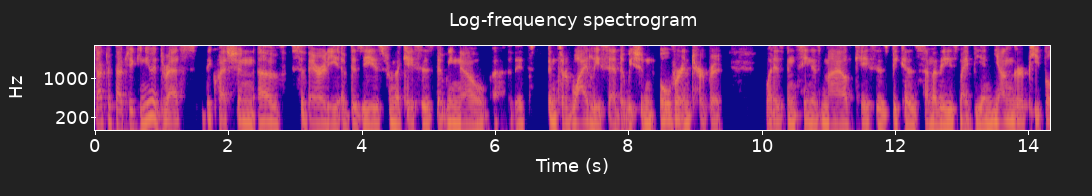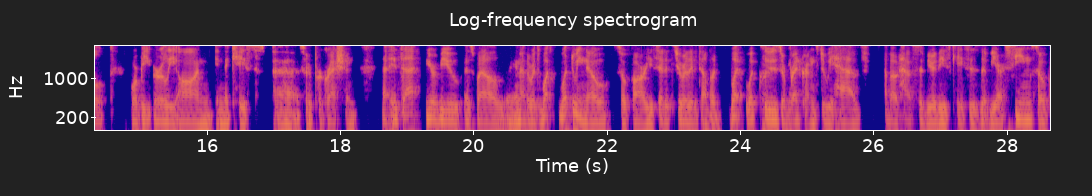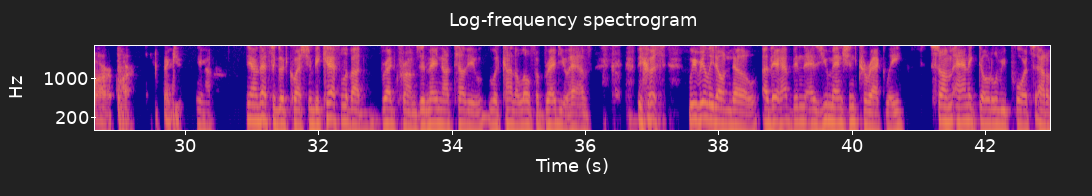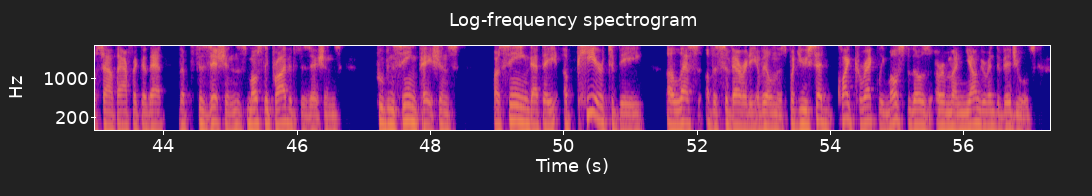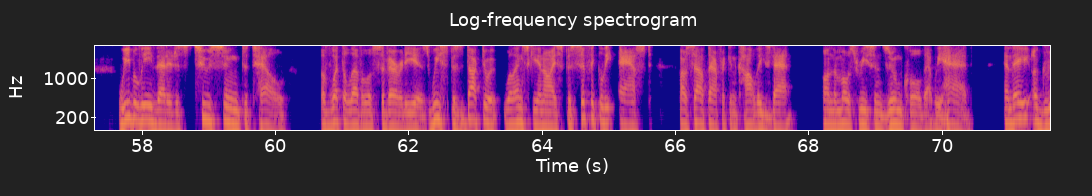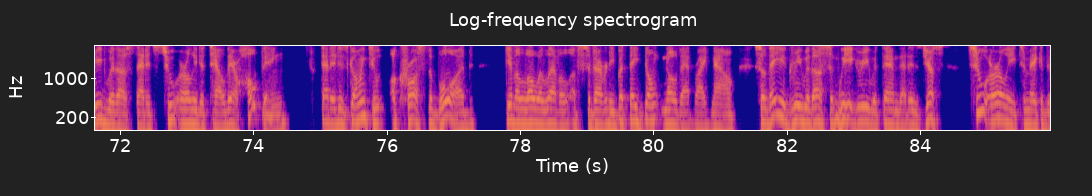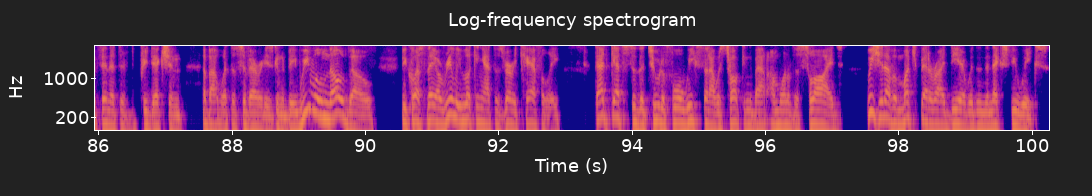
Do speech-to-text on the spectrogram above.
Dr. Fauci, can you address the question of severity of disease from the cases that we know? Uh, it's been sort of widely said that we shouldn't overinterpret what has been seen as mild cases because some of these might be in younger people or be early on in the case uh, sort of progression. Uh, is that your view as well? In other words, what what do we know so far? You said it's too early to tell, but what what clues or breadcrumbs do we have about how severe these cases that we are seeing so far are? Thank you. Yeah. Yeah, that's a good question. Be careful about breadcrumbs. It may not tell you what kind of loaf of bread you have because we really don't know. Uh, there have been, as you mentioned correctly, some anecdotal reports out of South Africa that the physicians, mostly private physicians, who've been seeing patients are seeing that they appear to be a less of a severity of illness. But you said quite correctly, most of those are among younger individuals. We believe that it is too soon to tell of what the level of severity is. We, Dr. Walensky and I specifically asked our South African colleagues that on the most recent Zoom call that we had. And they agreed with us that it's too early to tell. They're hoping that it is going to, across the board, give a lower level of severity, but they don't know that right now. So they agree with us and we agree with them that it's just too early to make a definitive prediction about what the severity is going to be. We will know, though, because they are really looking at this very carefully. That gets to the two to four weeks that I was talking about on one of the slides. We should have a much better idea within the next few weeks.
